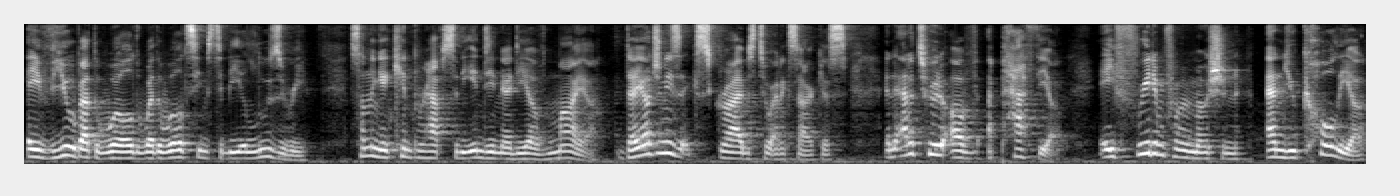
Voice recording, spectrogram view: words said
a view about the world where the world seems to be illusory, something akin perhaps to the Indian idea of Maya. Diogenes ascribes to Anaxarchus an attitude of apatheia, a freedom from emotion, and eukolia,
